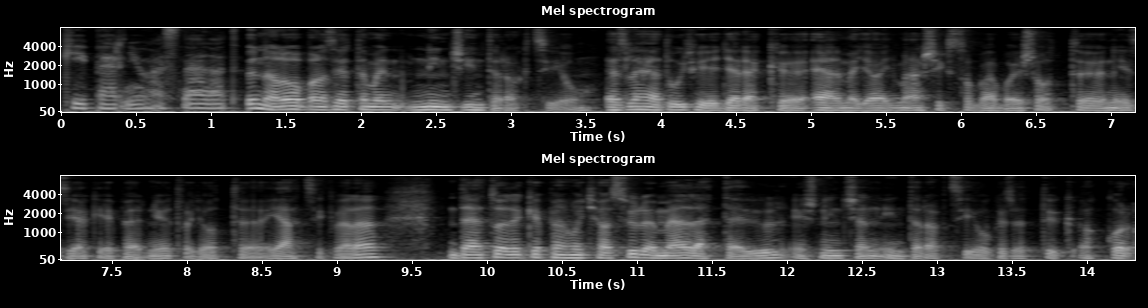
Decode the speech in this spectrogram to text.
képernyő használat? Önálló abban az értem, hogy nincs interakció. Ez lehet úgy, hogy a gyerek elmegy egy másik szobába, és ott nézi a képernyőt, vagy ott játszik vele, de tulajdonképpen, hogyha a szülő mellette ül, és nincsen interakció közöttük, akkor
